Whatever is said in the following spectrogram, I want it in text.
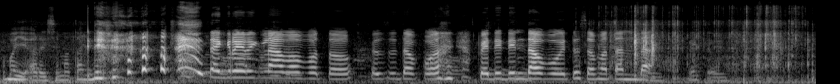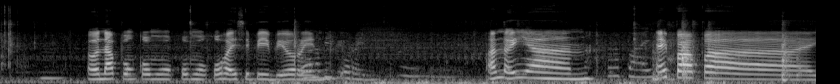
Kumaya aray sa mata. Nagre-reklamo po to. Kasi daw po, pwede din daw po ito sa matanda. Ito. O na pong kumu kumukuhay si. Bibi orange. Ano yan? Papay. Ay, papay.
